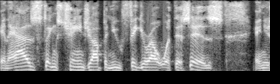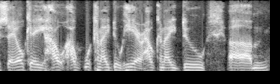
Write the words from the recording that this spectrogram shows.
and as things change up and you figure out what this is, and you say, okay, how, how what can I do here? How can I do? Um,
